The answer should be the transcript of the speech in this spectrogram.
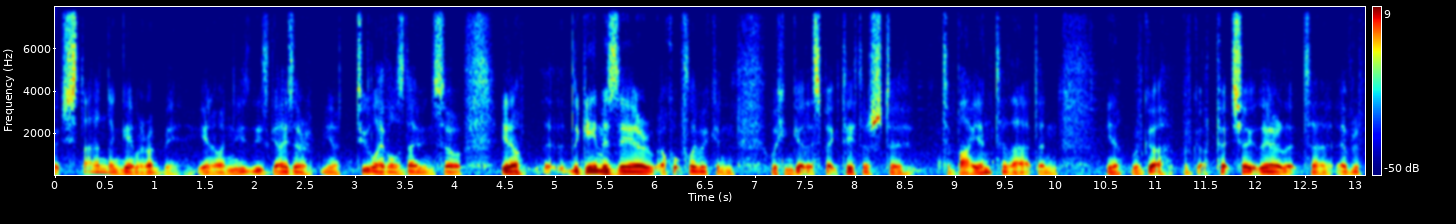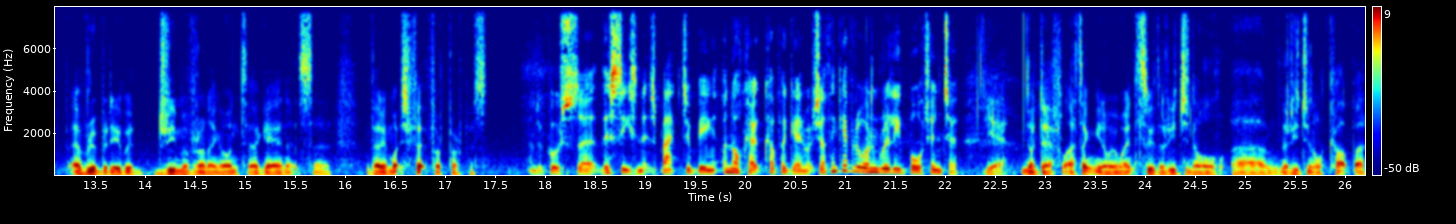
outstanding game of rugby, you know, and these, these guys are you know two levels down. So, you know, the game is there. Hopefully, we can we can get the spectators to, to buy into that, and you know, we've got a, we've got a pitch out there that uh, every, everybody would dream of running onto again. It's uh, very much fit for purpose. And of course, uh, this season it's back to being a knockout cup again, which I think everyone really bought into. Yeah, no, definitely. I think you know we went through the regional, um, the regional cup. Uh,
